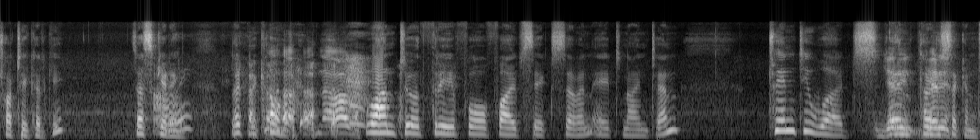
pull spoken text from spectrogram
সঠিক আর কি জাস্ট কিডিং লেট মি কাউন্ট ওয়ান টু থ্রি ফোর ফাইভ সিক্স সেভেন এইট নাইন টেন টোয়েন্টি ওয়ার্ডস ইন Jarin, থার্টি Jarin, সেকেন্ডস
